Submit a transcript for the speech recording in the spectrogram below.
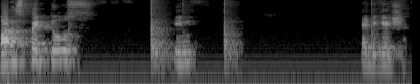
perspectives in education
